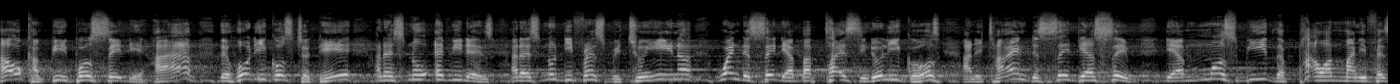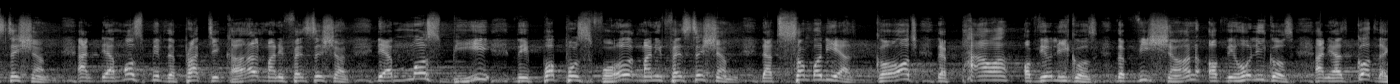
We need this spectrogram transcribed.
How can people say they have the Holy Ghost today and there's no evidence and there's no difference between uh, when they say they are baptized in the Holy Ghost and the time they say they are saved? There must be the power manifestation and there must be the practical manifestation. There must be the purposeful manifestation that somebody has got the power of the Holy Ghost, the vision of the Holy Ghost, and he has got the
